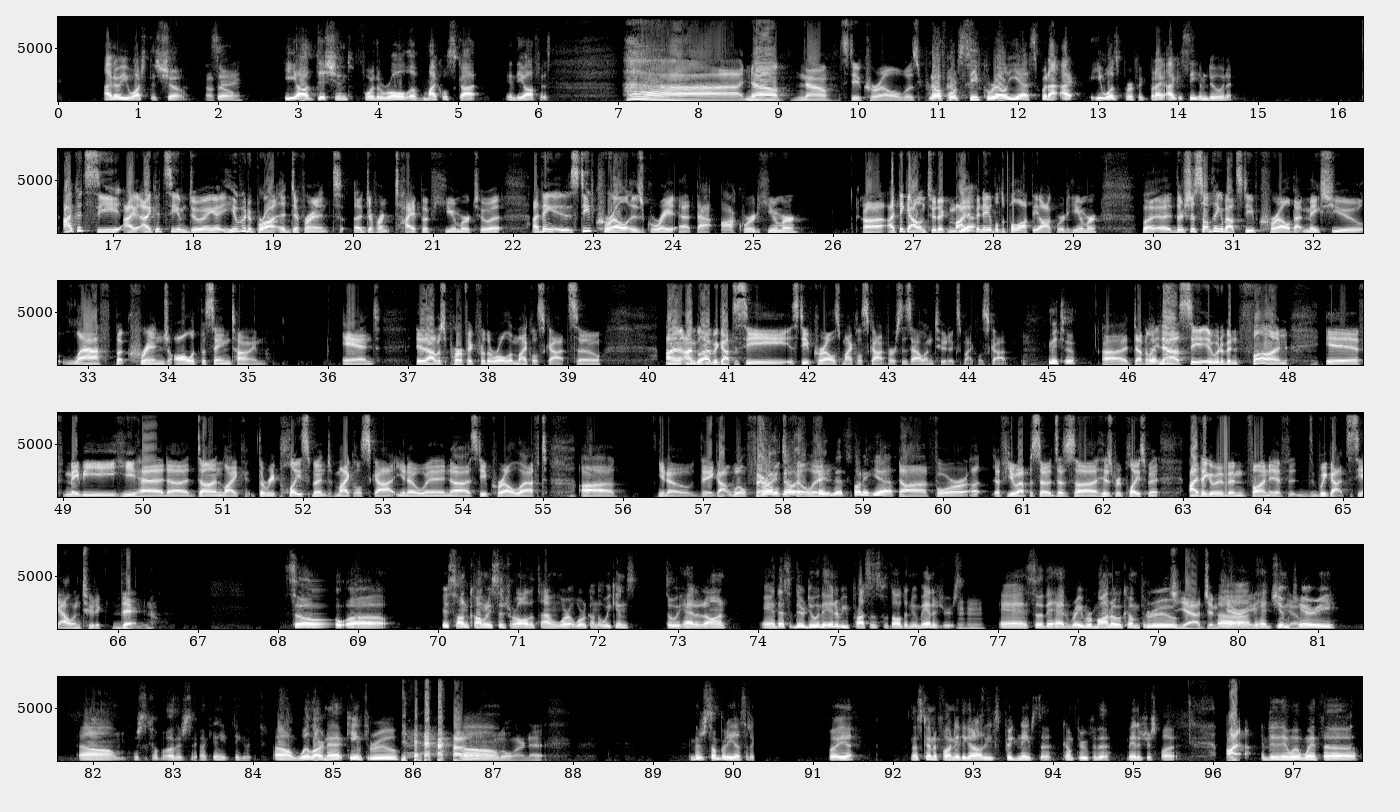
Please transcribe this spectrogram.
I know you watched this show. Okay. So he auditioned for the role of Michael Scott in The Office. Ah, no, no. Steve Carell was perfect. No, of course Steve Carell, yes, but I, I he was perfect, but I, I could see him doing it. I could see I, I could see him doing it. He would have brought a different a different type of humor to it. I think uh, Steve Carell is great at that awkward humor. Uh, I think Alan Tudyk might Yeah. have been able to pull off the awkward humor, but uh, there's just something about Steve Carell that makes you laugh but cringe all at the same time. And it, that was perfect for the role of Michael Scott. So I, I'm glad we got to see Steve Carell's Michael Scott versus Alan Tudyk's Michael Scott. Me too. Uh, definitely. Definitely. Now, see, it would have been fun if maybe he had uh, done like the replacement Michael Scott. You know, when uh, Steve Carell left, uh, you know, they got Will Ferrell right? to No, fill hey, in that's funny. Yeah, uh, for a, a few episodes as uh, his replacement. I think it would have been fun if we got to see Alan Tudyk then. So uh, it's on Comedy Central all the time. We're at work on the weekends, so we had it on, and that's they're doing the interview process with all the new managers. hmm And so they had Ray Romano come through. Yeah, Jim Uh, Carrey. they had Jim Yep. Carrey. Um, there's a couple others I can't even think of it. Um, Will Arnett came through. Um, Will Arnett. And there's somebody else that I, but yeah, that's kind of funny. They got all these big names to come through for the manager spot, I, and then they went with uh,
